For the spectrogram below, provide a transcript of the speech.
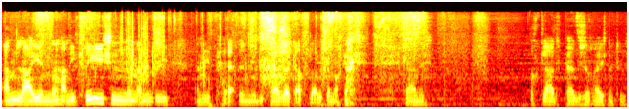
Anleihen ne? an die Griechen und an die an die, per nee, die Perser gab es, glaube ich, dann noch gar nicht. Gar nicht. Doch klar, das Persische Reich natürlich.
